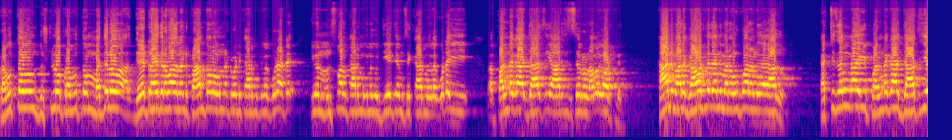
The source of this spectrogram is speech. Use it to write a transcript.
ప్రభుత్వం దృష్టిలో ప్రభుత్వం మధ్యలో గ్రేటర్ హైదరాబాద్ లాంటి ప్రాంతంలో ఉన్నటువంటి కార్మికులకు కూడా అంటే ఈవెన్ మున్సిపల్ కార్మికులకు జిహెచ్ఎంసీ కార్మికులకు కూడా ఈ పండగ జాతీయ ఆర్జిత సేవలు అమలు కావట్లేదు. కానీ వాళ్ళకి కావట్లేదని మనం ఊపాలని కాదు. ఖచ్చితంగా ఈ పండగ జాతీయ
